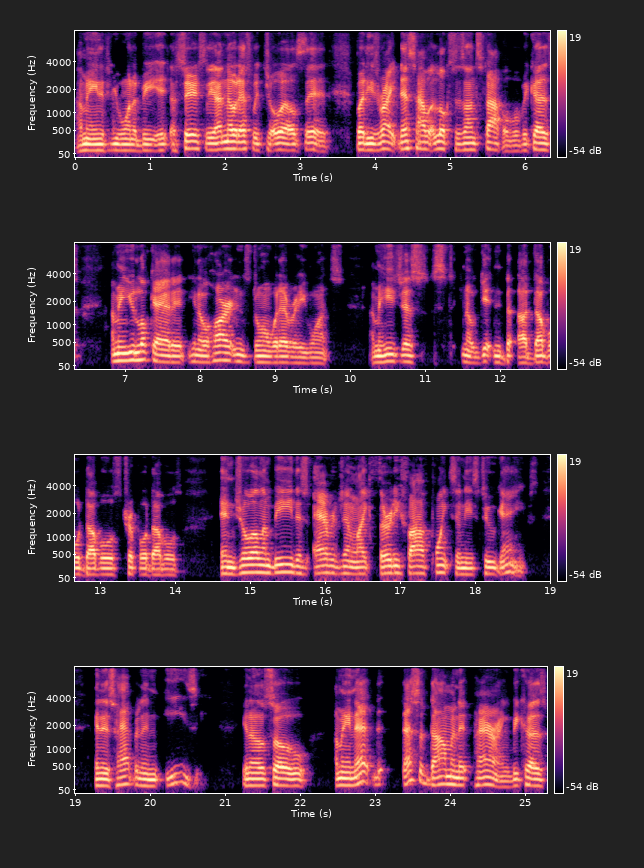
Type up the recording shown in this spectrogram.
I mean, if you want to be uh, seriously, I know that's what Joel said, but he's right. That's how it looks is unstoppable because I mean, you look at it, you know, Harden's doing whatever he wants. I mean, he's just, you know, getting uh, double doubles, triple doubles. And Joel Embiid is averaging like 35 points in these two games. And it's happening easy, you know. So, I mean, that that's a dominant pairing because,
